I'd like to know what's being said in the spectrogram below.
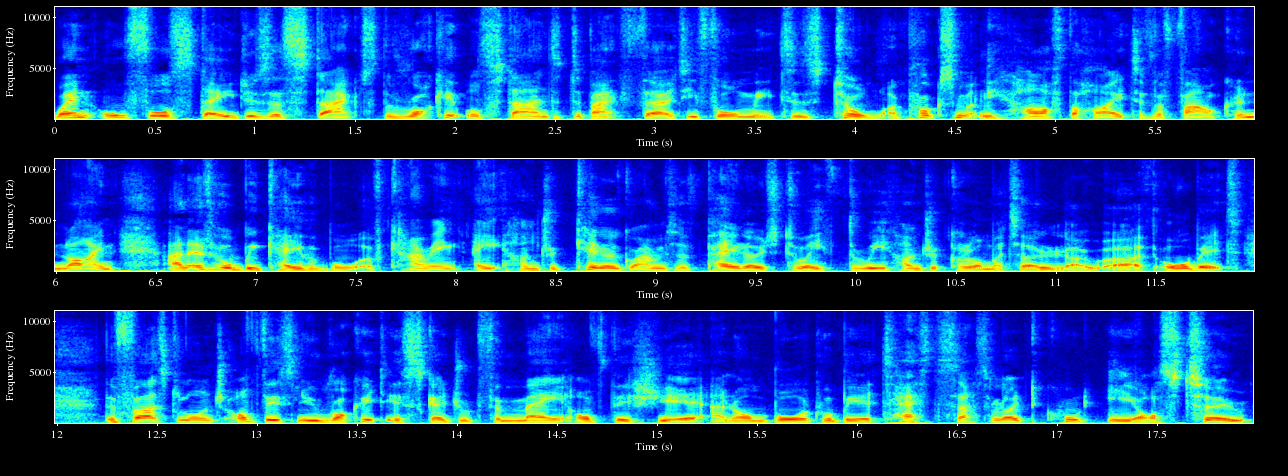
When all four stages are stacked, the rocket will stand at about 34 metres tall, approximately half the height of a Falcon 9, and it will be capable of carrying 800 kilograms of payload to a 300 kilometre low Earth orbit. The first launch of this new rocket is scheduled for May of this year, and on board will be a test satellite called EOS-2.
